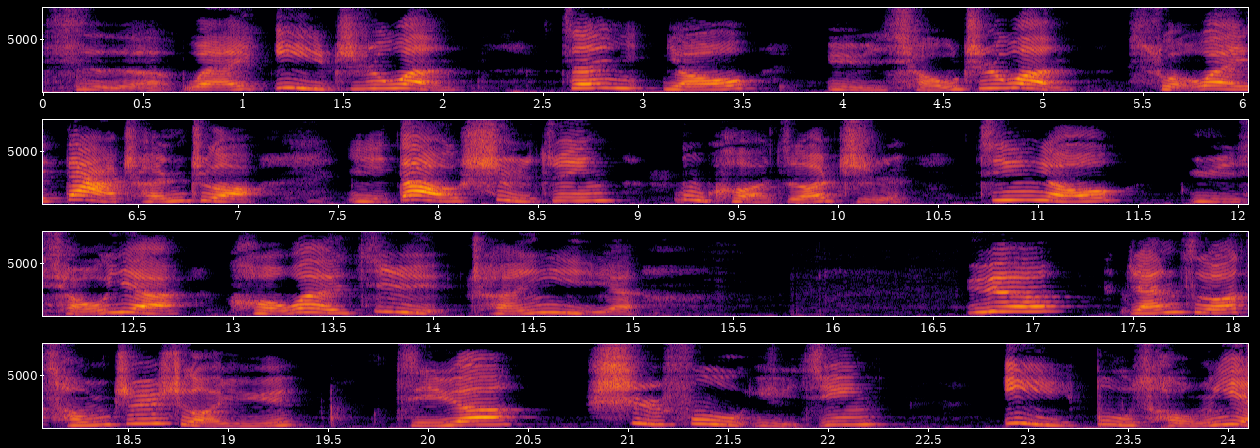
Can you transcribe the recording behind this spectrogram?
子为义之问，曾有与求之问。所谓大成者，以道事君，不可则止。今有与求也，可谓具成矣。曰：然则从之者与？子曰：事父与君，亦不从也。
